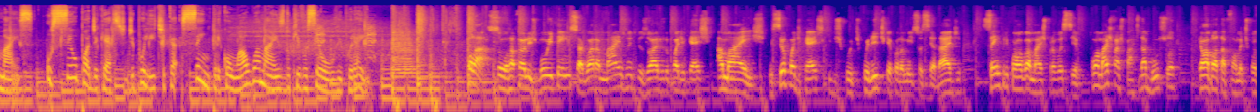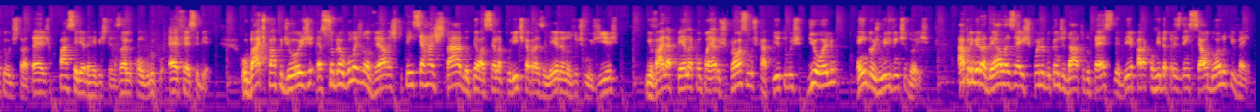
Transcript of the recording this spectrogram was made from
Mais, o seu podcast de política sempre com algo a mais do que você ouve por aí. Olá, sou o Rafael Lisboa e tem início agora mais um episódio do podcast A Mais, o seu podcast que discute política, economia e sociedade, sempre com algo a mais para você. O A Mais faz parte da Bússola, que é uma plataforma de conteúdo estratégico, parceria da revista Exame com o grupo FSB. O bate-papo de hoje é sobre algumas novelas que têm se arrastado pela cena política brasileira nos últimos dias e vale a pena acompanhar os próximos capítulos de olho em 2022. A primeira delas é a escolha do candidato do PSDB para a corrida presidencial do ano que vem.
